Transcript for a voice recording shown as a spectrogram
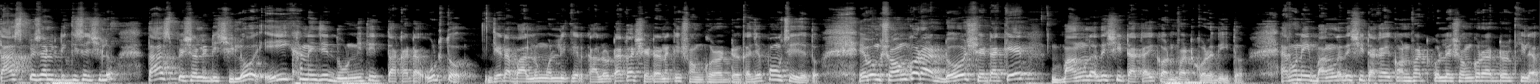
তার স্পেশালিটি কিসে ছিল? তার স্পেশালিটি ছিল এইখানে যে দুর্নীতির টাকাটা উঠতো, যেটা বালু মল্লিকের কালো টাকা, সেটা নাকি শঙ্করাড্ডের কাছে পৌঁছে যেত। এবং শঙ্করাড্ড সেটাকে বাংলাদেশি টাকায় কনভার্ট করে দিত। এখন এই বাংলাদেশি টাকায় কনভার্ট করলে শঙ্করাড্ডর কী লাভ?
